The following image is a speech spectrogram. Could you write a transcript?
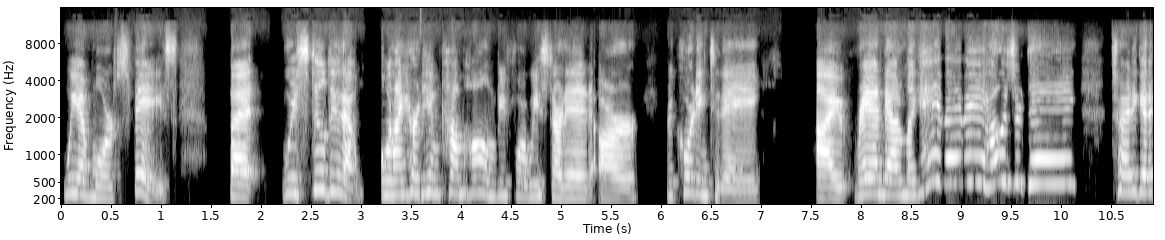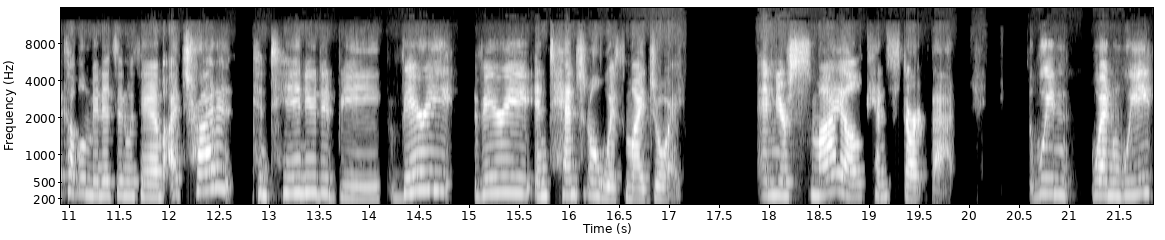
we have more space but we still do that when i heard him come home before we started our recording today I ran down, I'm like, hey, baby, how was your day? Try to get a couple minutes in with him. I try to continue to be very, very intentional with my joy. And your smile can start that. When when we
